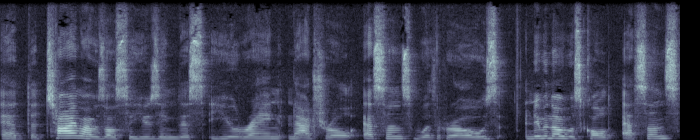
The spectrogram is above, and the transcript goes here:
At the time, I was also using this Urang Natural Essence with Rose. And even though it was called Essence,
